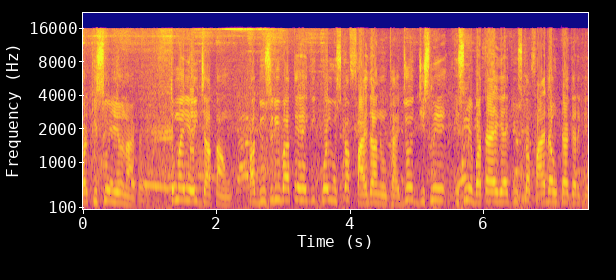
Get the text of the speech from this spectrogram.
और किसको ये ना करे। तो मैं यही चाहता हूँ। और दूसरी बात यह है कि कोई उसका फ़ायदा न उठाए। जो जिसमें, इसमें बताया गया कि उसका फ़ायदा उठा करके,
